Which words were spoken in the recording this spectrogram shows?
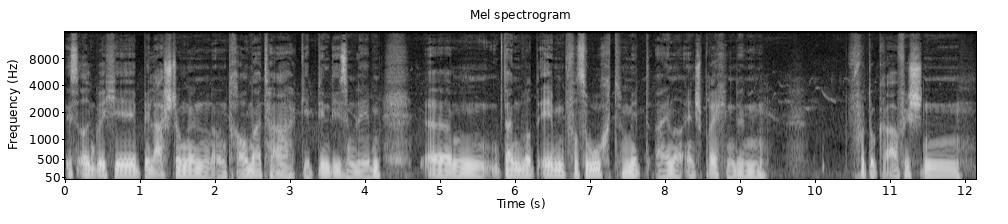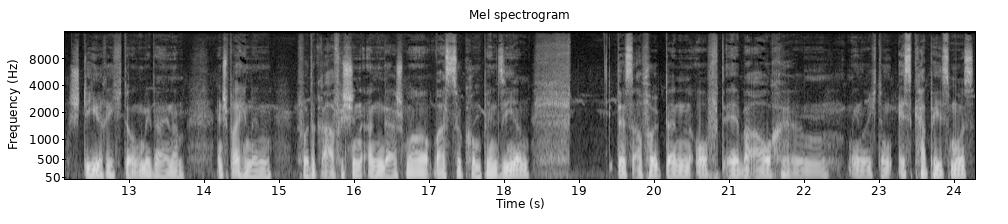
ist irgendwelche Belastungen und Traumata gibt in diesem Leben, ähm, dann wird eben versucht, mit einer entsprechenden fotografischen Stilrichtung, mit einem entsprechenden fotografischen Engagement was zu kompensieren. Das erfolgt dann oft eben auch ähm, in Richtung Eskapismus,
